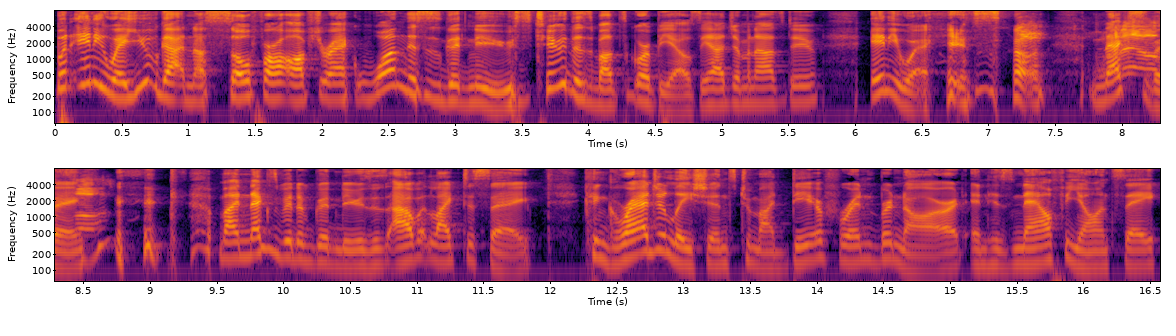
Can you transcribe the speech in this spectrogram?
But anyway, you've gotten us so far off track. One, this is good news. Two, this is about Scorpio. See how Geminis do? Anyway, so hmm. next thing, my next bit of good news is I would like to say congratulations to my dear friend Bernard and his now fiance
